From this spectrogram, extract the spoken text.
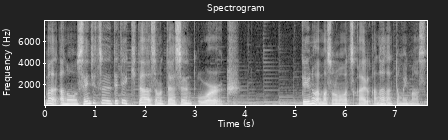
まあ、あの、先日出てきたその doesn't work っていうのはまあそのまま使えるかななんて思います。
